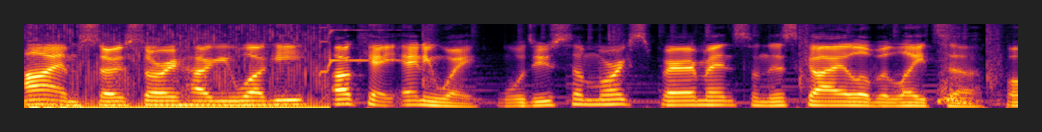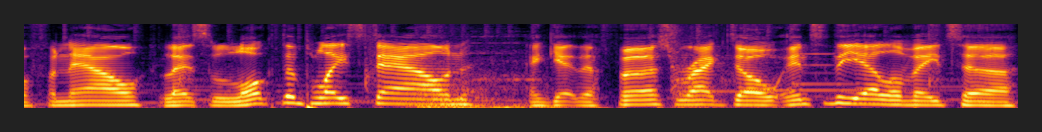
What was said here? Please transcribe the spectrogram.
I am so sorry, Huggy Wuggy. Okay, anyway, we'll do some more experiments on this guy a little bit later. But for now, let's lock the place down and get the first ragdoll into the elevator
